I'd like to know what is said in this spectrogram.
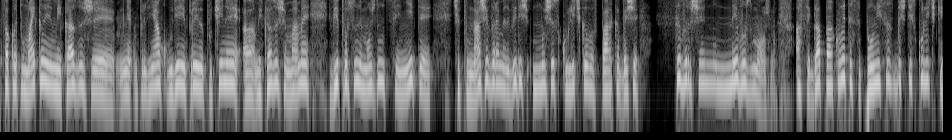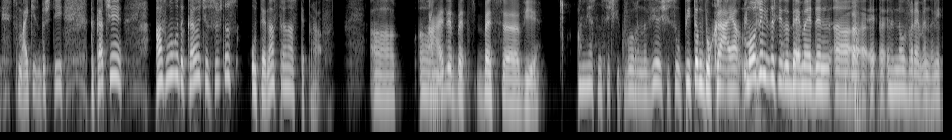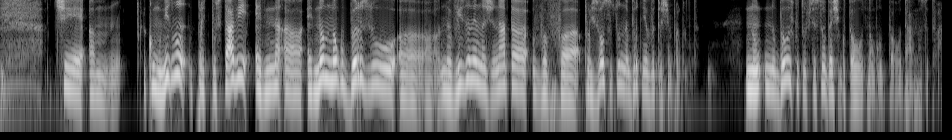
това, което майка ми ми казваше преди няколко години, преди да почине, а, ми казваше, маме, вие просто не можете да оцените, че по наше време да видиш мъжа с количка в парка беше съвършенно невъзможно. А сега парковете са пълни с бащи с колички, с майки с бащи. Така че аз мога да кажа, че всъщност от една страна сте прав. А, а... Айде без, без а, вие. Ами аз на всички говоря на вие, ще се опитам до края. Може ли да си дадем един, а, да. е, е, едно време, нали? Че ам, комунизма предпостави една, а, едно много бързо а, навлизане на жената в а, производството на брутния вътрешен продукт. Но, но българското общество беше готово от много по-отдавна за това.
